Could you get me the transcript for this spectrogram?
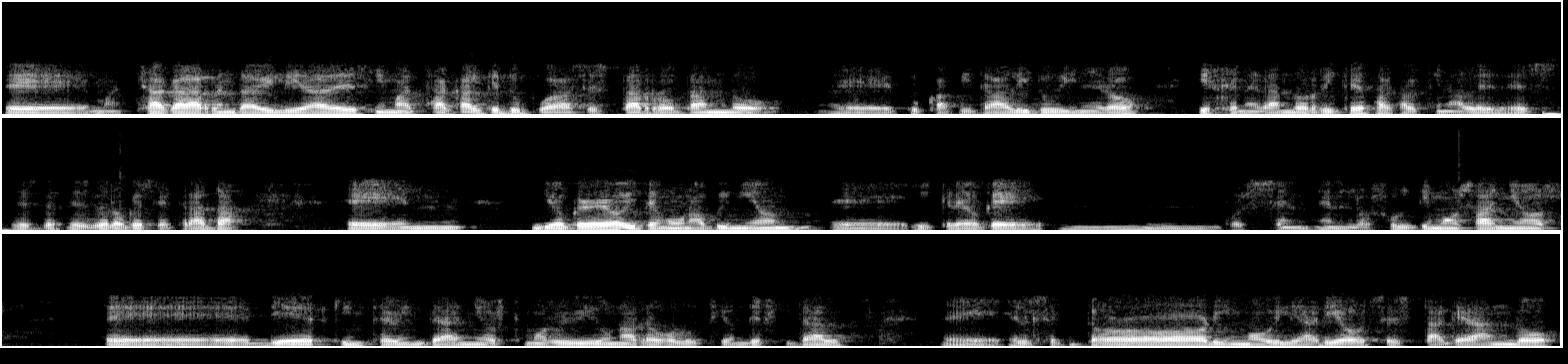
eh, machaca las rentabilidades y machaca el que tú puedas estar rotando eh, tu capital y tu dinero y generando riqueza, que al final es, es, de, lo que se trata. yo creo y tengo una opinión eh, y creo que mm, pues en los últimos años eh, 10, 15, 20 años que hemos vivido una revolución digital, eh, el sector inmobiliario se está quedando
